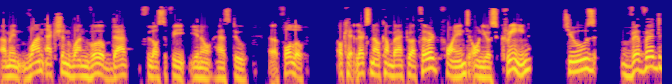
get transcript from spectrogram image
I mean, one action, one verb, that philosophy, you know, has to uh, follow. Okay, let's now come back to our third point on your screen. Choose vivid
